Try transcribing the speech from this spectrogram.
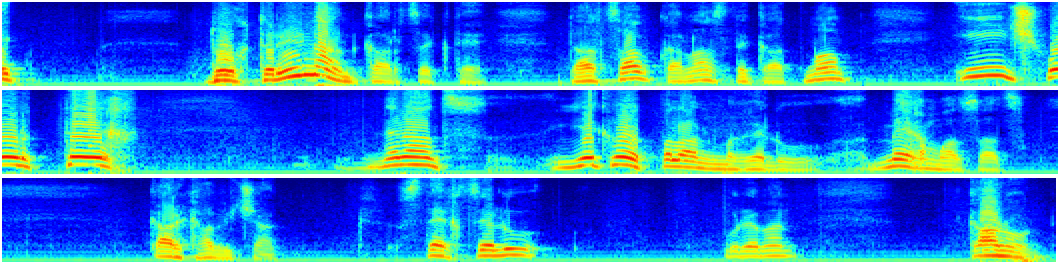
այդ դոկտրինան կարծեք թե դարձավ կանանց նկատմամբ ինչ որտեղ նրանց երկրորդ պլան մղելու մեղմ ասած կարգավիճակ ստեղծելու ուրեմն կանոն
